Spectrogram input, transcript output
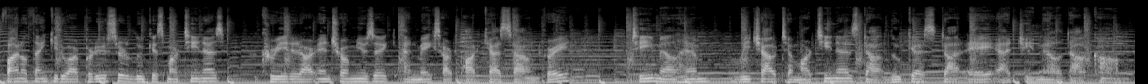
Final thank you to our producer, Lucas Martinez, who created our intro music and makes our podcast sound great. To email him, reach out to martinez.lucas.a at gmail.com.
